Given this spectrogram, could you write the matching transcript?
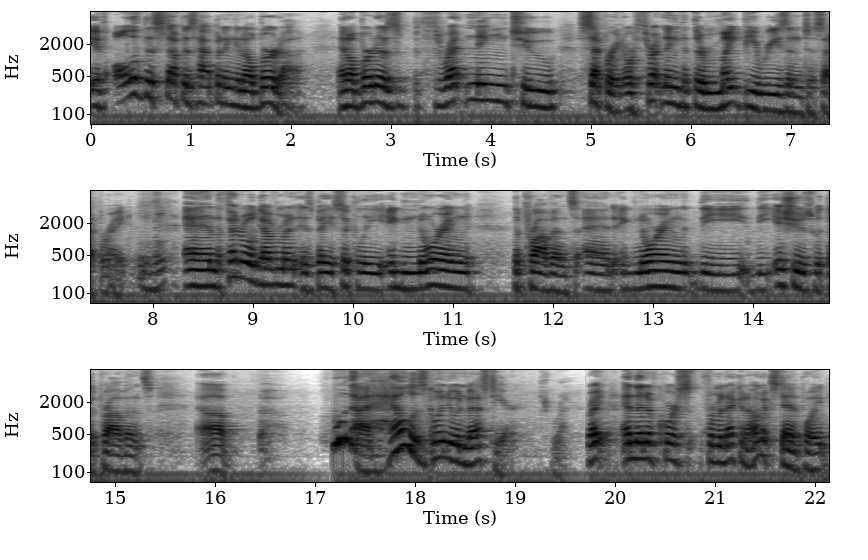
if all of this stuff is happening in Alberta, and Alberta is threatening to separate or threatening that there might be reason to separate, mm-hmm. and the federal government is basically ignoring the province and ignoring the the issues with the province. Uh, who the hell is going to invest here? Right. right? And then, of course, from an economic standpoint,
